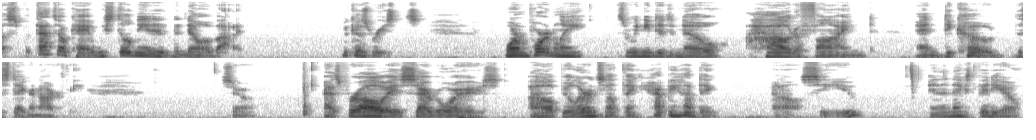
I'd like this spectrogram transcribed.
us, but that's okay. We still needed to know about it because reasons. More importantly, is we needed to know how to find and decode the steganography. So, as for always, Cyber Warriors, I hope you learned something. Happy hunting, and I'll see you in the next video.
